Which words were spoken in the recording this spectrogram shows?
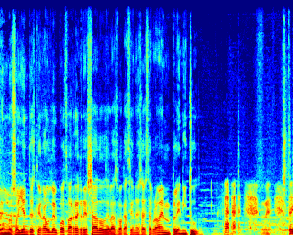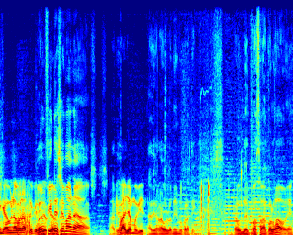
Ven los oyentes que Raúl del Pozo ha regresado de las vacaciones a este programa en plenitud. Venga, un abrazo. Buen fin Carlos. de semana. Adiós. Vaya muy bien. Adiós, Raúl, lo mismo para ti. Raúl del Pozo ha colgado, ¿eh?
